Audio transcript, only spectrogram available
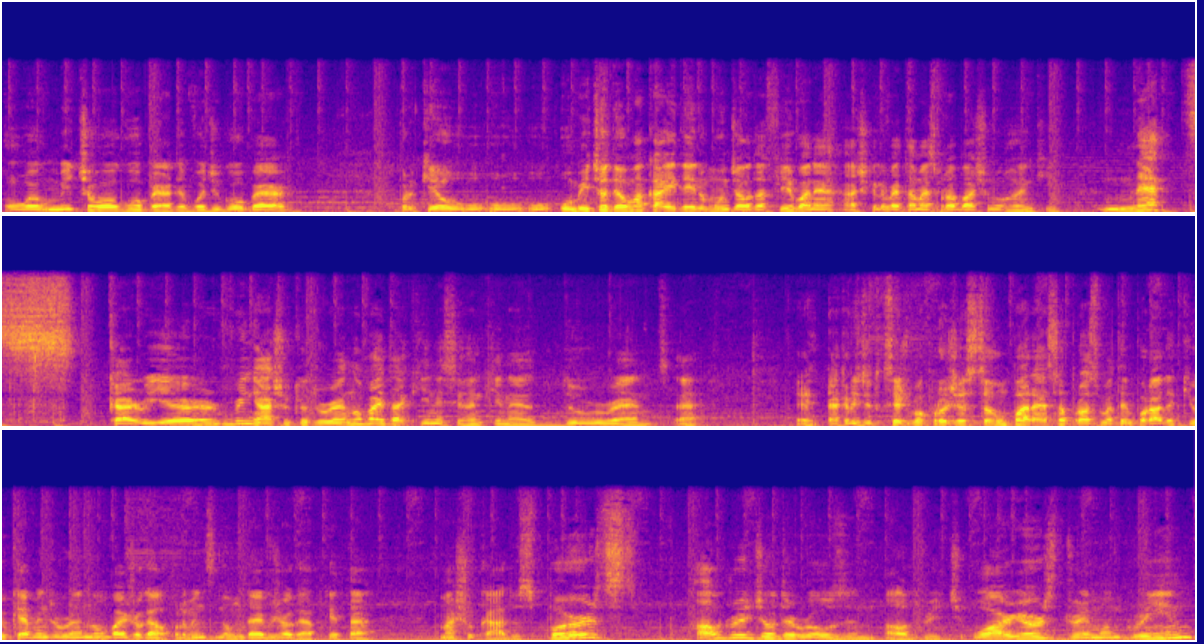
ou é o Mitchell ou é o Gobert. Eu vou de Gobert, porque o, o, o, Mitchell deu uma caída aí no Mundial da FIBA, né? Acho que ele vai estar mais pra baixo no ranking. Nets, Kyrie Irving, acho que o Durant não vai estar aqui nesse ranking, né? Durant, é. é. Acredito que seja uma projeção para essa próxima temporada que o Kevin Durant não vai jogar, ou pelo menos não deve jogar porque está machucado. Spurs, Aldridge ou DeRozan? Aldridge. Warriors, Draymond Green,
